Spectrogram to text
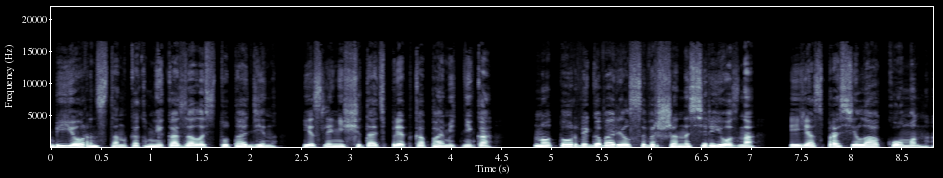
Бьорнстон, как мне казалось, тут один, если не считать предка памятника. Но Торви говорил совершенно серьезно, и я спросила о ком он.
